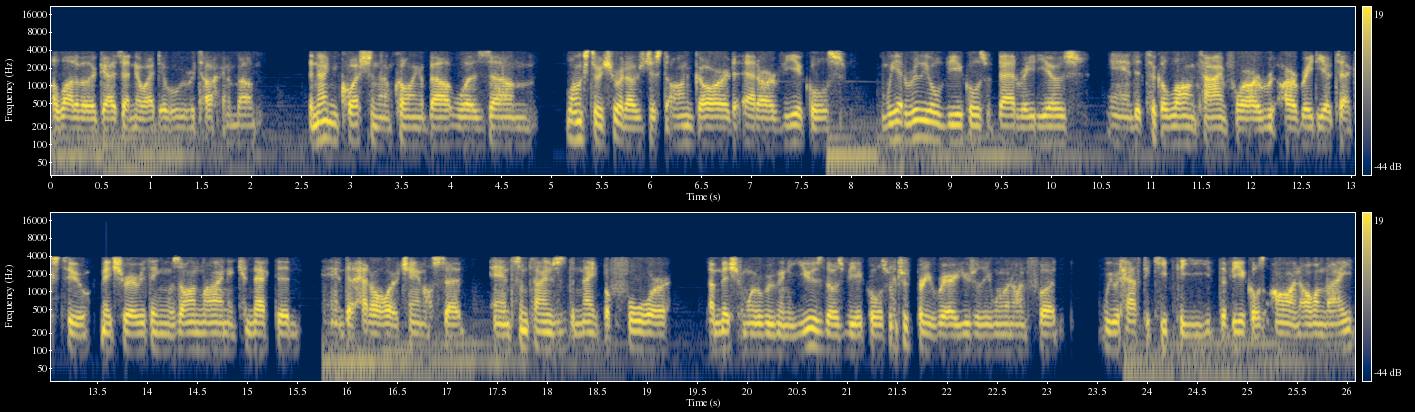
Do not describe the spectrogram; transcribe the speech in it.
A lot of other guys had no idea what we were talking about. The night in question that I'm calling about was, um, long story short, I was just on guard at our vehicles we had really old vehicles with bad radios, and it took a long time for our our radio techs to make sure everything was online and connected and had all our channels set. And sometimes the night before a mission where we were going to use those vehicles, which was pretty rare, usually we went on foot, we would have to keep the the vehicles on all night,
